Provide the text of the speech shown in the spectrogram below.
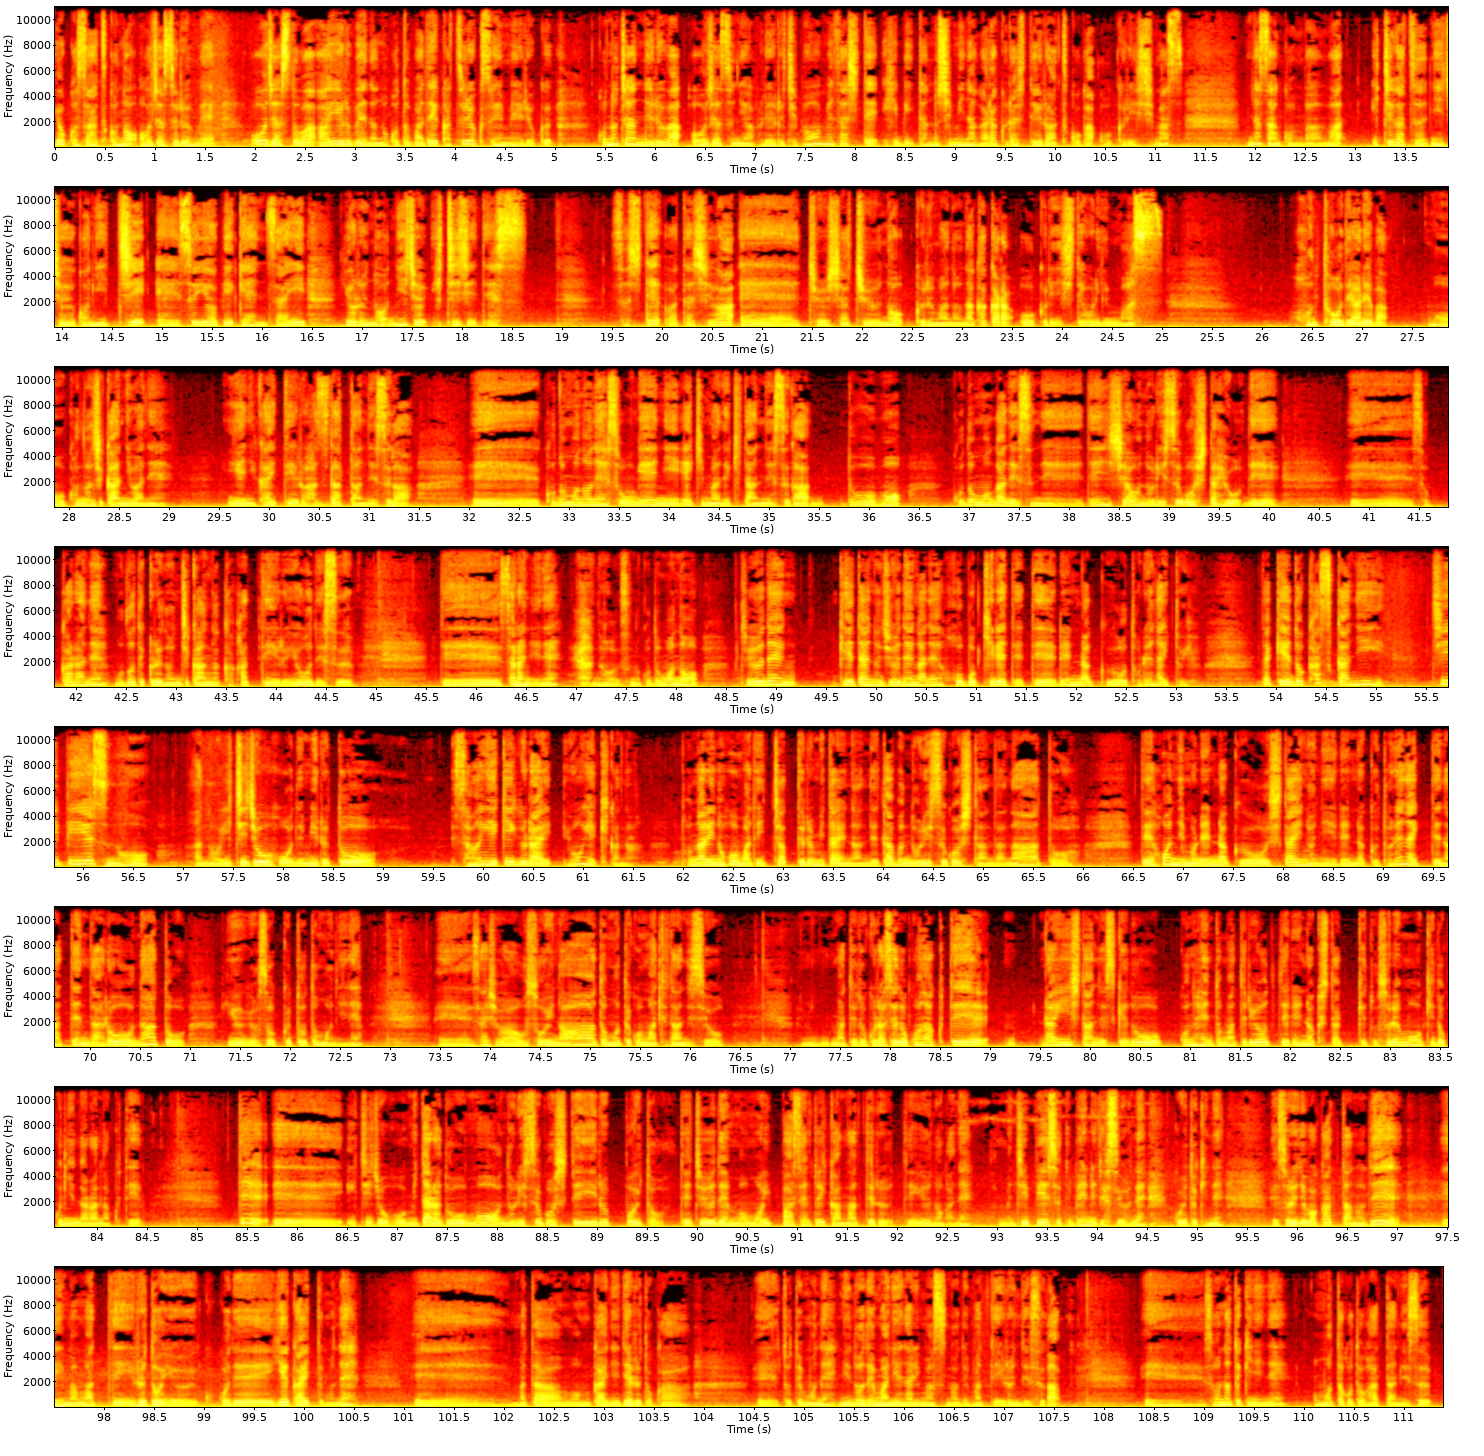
ようこそアツコのオージャスルームへ。オージャスとはアーユルベーダの言葉で活力生命力。このチャンネルはオージャスにあふれる自分を目指して日々楽しみながら暮らしているアツコがお送りします。皆さんこんばんは。1月25日、えー、水曜日現在夜の21時です。そして私は、えー、駐車中の車の中からお送りしております。本当であればもうこの時間にはね家に帰っているはずだったんですが、えー、子供のね送迎に駅まで来たんですがどうも子供がですね電車を乗り過ごしたようで、えー、そっからね戻ってくるのに時間がかかっているようです。でさらにねあのその子供の充電携帯の充電がねほぼ切れてて連絡を取れないというだけどかすかに GPS のあの位置情報で見ると3駅ぐらい4駅かな。隣の方まで行っちゃってるみたいなんで多分乗り過ごしたんだなと。で本人も連絡をしたいのに連絡取れないってなってんだろうなという予測とともにね、えー、最初は遅いなと思ってこう待ってたんですよ。待ってど暮らせど来なくて LINE したんですけどこの辺止まってるよって連絡したけどそれも既読にならなくて。で、えー、位置情報を見たらどうも乗り過ごしているっぽいと。で充電ももう1%以下になってるっていうのがね GPS って便利ですよね。こういう時ね。それで分かったので今待っているというここで家帰ってもね、えー、またお迎えに出るとか、えー、とてもね二度手間になりますので待っているんですが、えー、そんな時にね思ったことがあったんです。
